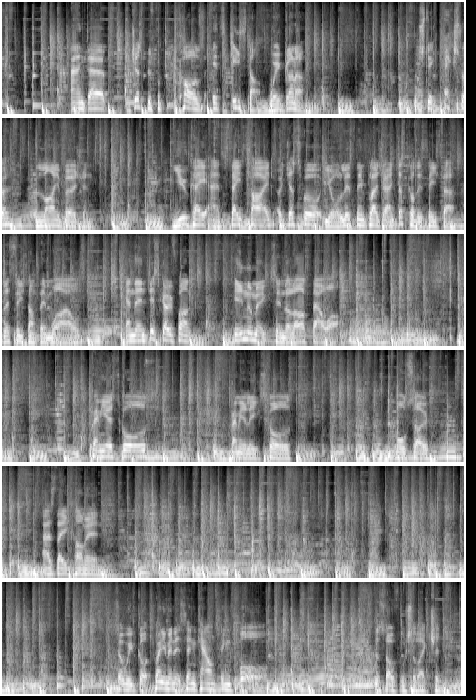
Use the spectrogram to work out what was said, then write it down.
And uh, just because it's Easter, we're gonna stick extra live versions. UK and stateside, just for your listening pleasure, and just because it's Easter, let's do something wild. And then disco funk in the mix in the last hour. Premier scores, Premier League scores, also as they come in. So we've got 20 minutes in counting for the Soulful Selection.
